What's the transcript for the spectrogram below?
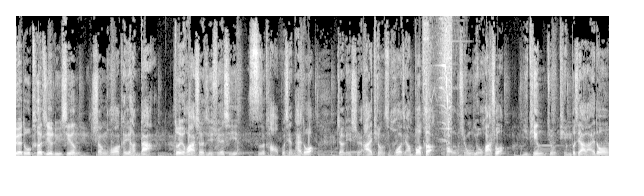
阅读、科技、旅行，生活可以很大。对话设计、学习、思考不嫌太多。这里是 iTunes 获奖播客《狗熊有话说》，一听就停不下来的哦。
